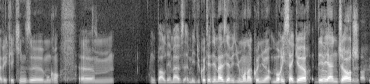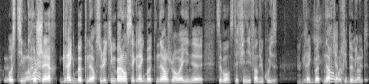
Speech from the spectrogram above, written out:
avec les Kings, euh, mon grand. Euh, on parle des Mavs, mais du côté des Mavs, il y avait du monde inconnu. hein. Maurice Hager, Devean George, Austin Crocher, Greg Buckner. Celui qui me balançait Greg Buckner, je lui ai envoyé une... C'est bon, c'était fini, fin du quiz. Greg Buckner qui a pris deux te minutes.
